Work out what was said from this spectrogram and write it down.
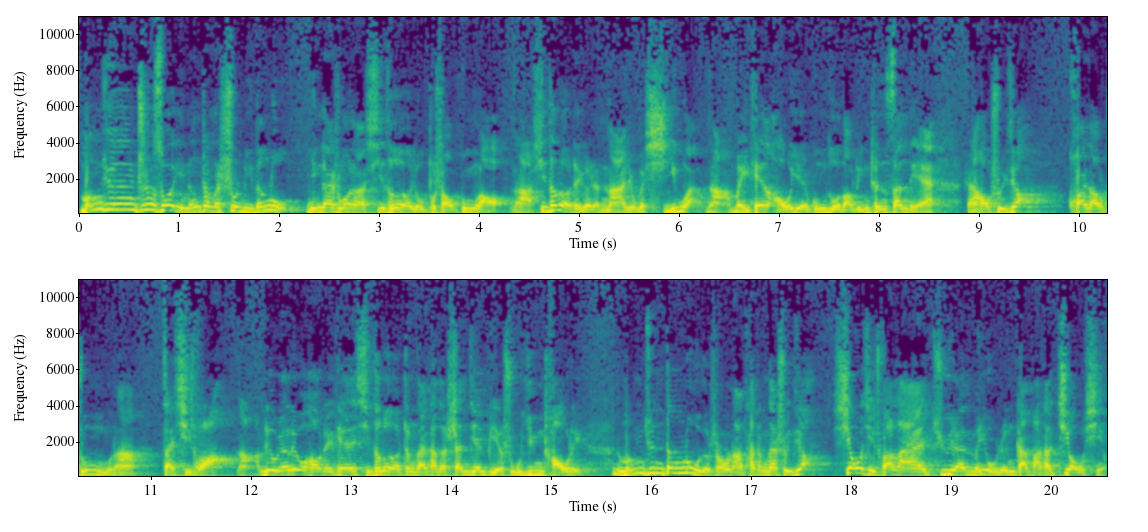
盟军之所以能这么顺利登陆，应该说呢，希特勒有不少功劳。啊，希特勒这个人呢，有个习惯，啊，每天熬夜工作到凌晨三点，然后睡觉。快到中午呢，再起床啊！六月六号这天，希特勒正在他的山间别墅鹰巢里。盟军登陆的时候呢，他正在睡觉。消息传来，居然没有人敢把他叫醒，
